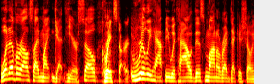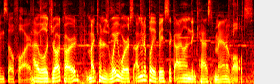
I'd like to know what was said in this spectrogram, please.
whatever else I might get here. So, Great start. really happy with how this mono red deck is showing so far. I will draw a card. My turn is way worse. I'm gonna play basic island and cast mana vaults.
